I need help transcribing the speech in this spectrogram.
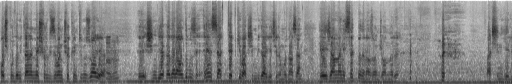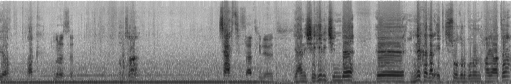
Hoş burada bir tane meşhur bizim hani çöküntümüz var ya. Hı hı. e, şimdiye kadar aldığımız en sert tepki bak şimdi bir daha geçelim buradan. Sen heyecandan hissetmedin az önce onları. bak şimdi geliyor. Bak. Burası. Baksana. Sert. Sert giriyor evet. Yani şehir içinde e, ne kadar etkisi olur bunun hayata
